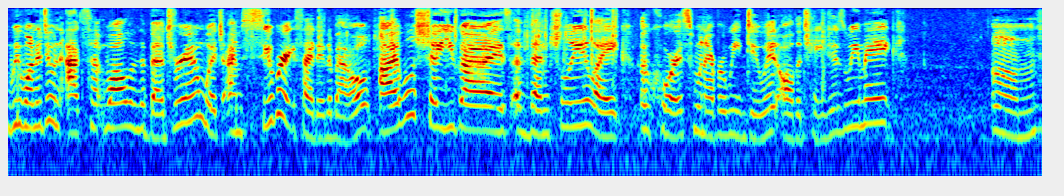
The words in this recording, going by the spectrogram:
we want to do an accent wall in the bedroom which i'm super excited about i will show you guys eventually like of course whenever we do it all the changes we make um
